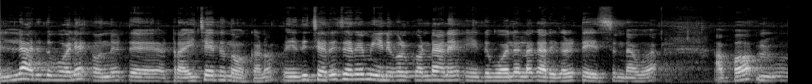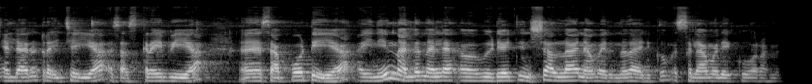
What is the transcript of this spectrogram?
എല്ലാവരും ഇതുപോലെ ഒന്ന് ട്രൈ ചെയ്ത് നോക്കണം. ഇത് ചെറിയ ചെറിയ മീനുകൾ കൊണ്ടാണ് ഇതുപോലെയുള്ള കറികൾ ടേസ്റ്റ് ഉണ്ടാവുക. അപ്പോൾ എല്ലാവരും ട്രൈ ചെയ്യുക സബ്സ്ക്രൈബ് ചെയ്യുക സപ്പോർട്ട് ചെയ്യുക. ഇനിയും നല്ല നല്ല വീഡിയോ ആയിട്ട് ഇൻഷാല്ലാ ഞാൻ വരുന്നതായിരിക്കും. അസ്സാം വലൈക്കും വാഹമത്ത്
